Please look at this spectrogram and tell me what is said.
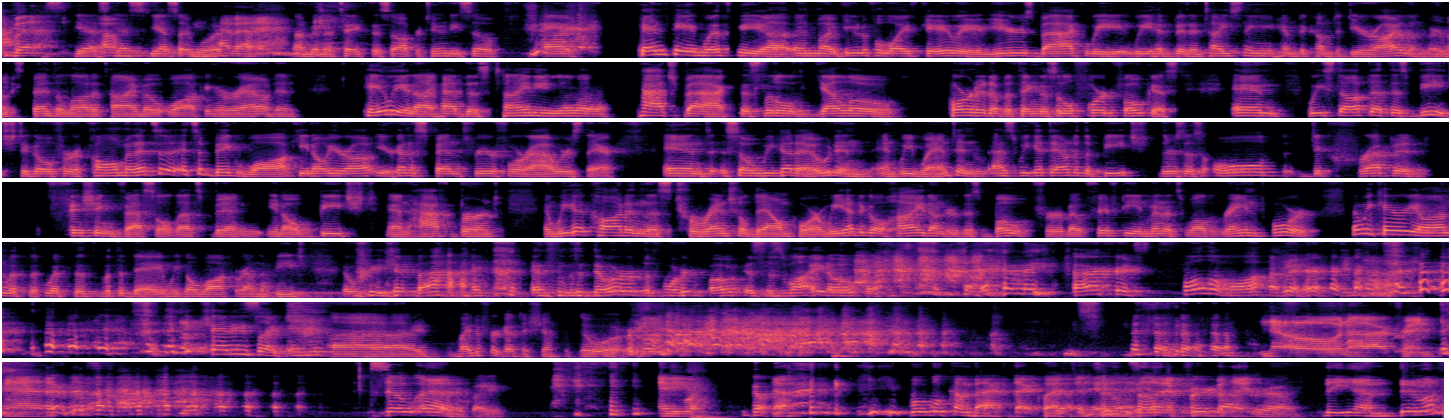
but yes, oh, yes, yes, I would. I'm going to take this opportunity. So. Uh, Ken came with me uh, and my beautiful wife Kaylee. Years back, we we had been enticing him to come to Deer Island, where we spent a lot of time out walking around. And Haley and I had this tiny little hatchback, this little yellow hornet of a thing, this little Ford Focus. And we stopped at this beach to go for a comb, and it's a it's a big walk. You know, you're out, you're going to spend three or four hours there. And so we got out and and we went. And as we get down to the beach, there's this old decrepit fishing vessel that's been, you know, beached and half burnt. And we got caught in this torrential downpour and we had to go hide under this boat for about 15 minutes while the rain poured. Then we carry on with the, with the, with the day and we go walk around the beach and we get back and the door of the Ford Focus is wide open and the car is full of water. Kenny's like, uh, I might have forgot to shut the door. No, not our friend Ken. so, um, Everybody. anyone? No. No. we'll, we'll come back to that question. So, so let it percolate. The um, a lot of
